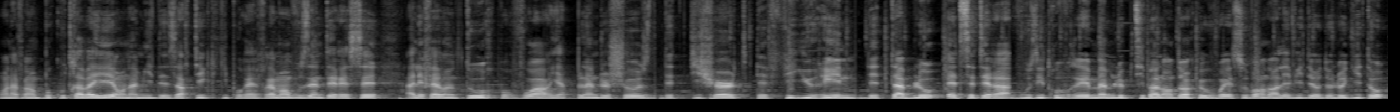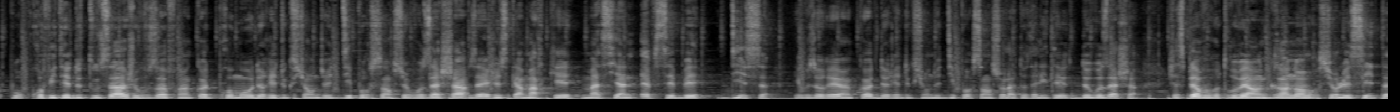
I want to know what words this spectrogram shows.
On a vraiment beaucoup travaillé, on a mis des articles qui pourraient vraiment vous intéresser. Allez faire un tour pour voir, il y a plein de choses, des t-shirts, des figurines, des tableaux, etc. Vous y trouverez même le petit ballon d'or que vous voyez souvent dans les vidéos de Logito. Pour profiter de tout ça, je vous offre un code promo de réduction de 10% sur vos achats. Vous avez jusqu'à marquer MassianFCB10 et vous aurez un code de réduction de 10% sur la totalité de vos achats. J'espère vous retrouver en grand nombre sur le site.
